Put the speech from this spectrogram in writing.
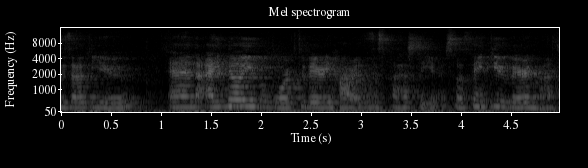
without you. And I know you've worked very hard this past year, so thank you very much.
